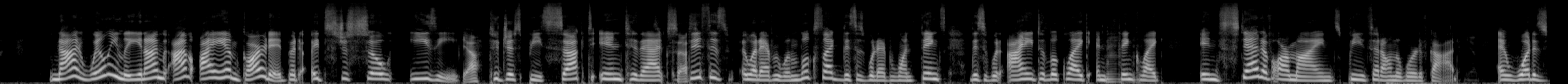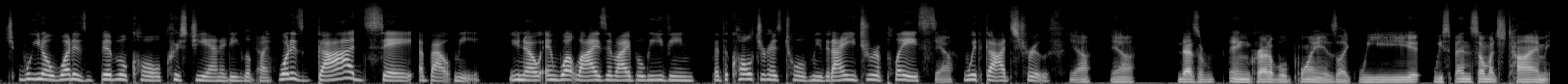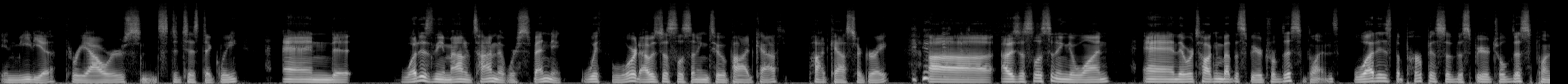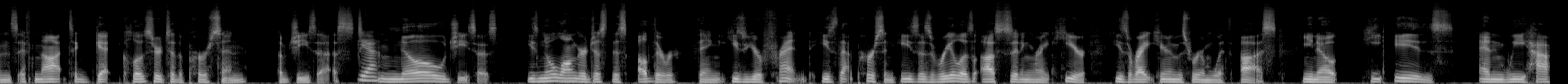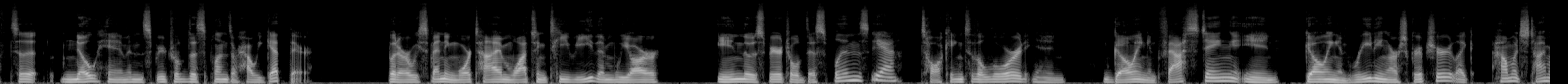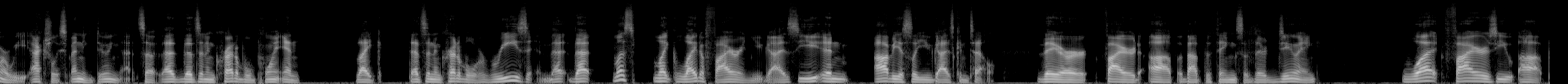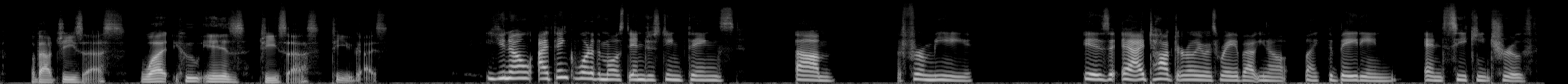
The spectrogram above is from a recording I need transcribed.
not willingly, and I'm I'm I am guarded, but it's just so easy Yeah. to just be sucked into that. It's This is what everyone looks like. This is what everyone thinks. This is what I need to look like and think Mhm. like. Instead of our minds being set on the Word of God, Yep. and what is you know what does biblical Christianity look Yeah. like? What does God say about me? You know, and what lies am I believing that the culture has told me that I need to replace Yeah. with God's truth? Yeah, yeah. That's an incredible point. Is like we we spend so much time in media, three hours statistically, and what is the amount of time that we're spending with the Lord? I was just listening to a podcast. Podcasts are great. uh, I was just listening to one, and they were talking about the spiritual disciplines. What is the purpose of the spiritual disciplines if not to get closer to the person of Jesus? Yeah. know Jesus. He's no longer just this other thing. He's your friend. He's that person. He's as real as us sitting right here. He's right here in this room with us. You know, he is, and we have to know him, and the spiritual disciplines are how we get there. But are we spending more time watching TV than we are in those spiritual disciplines? Yeah. talking to the Lord, in going and fasting, in going and reading our scripture. Like, how much time are we actually spending doing that? So that that's an incredible point, and like that's an incredible reason that that must like light a fire in you guys. You, and obviously, you guys can tell they are fired up about the things that they're doing. What fires you up about Jesus? What who is Jesus to you guys? You know, I think one of the most interesting things um, for me is eh, I talked earlier with Ray about, you know, like debating and seeking truth.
